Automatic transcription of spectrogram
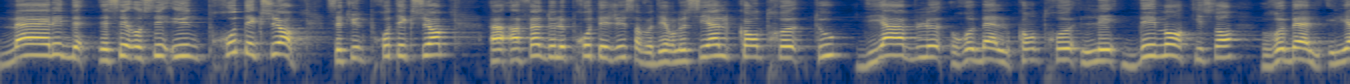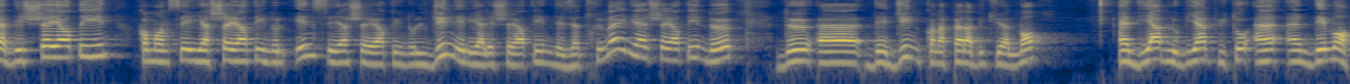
marid. Et c'est aussi une protection. C'est une protection afin de le protéger, ça veut dire le ciel, contre tout diable rebelle, contre les démons qui sont rebelles. Il y a des shayatines, comme on sait, il y a shayatinul ins, il y a shayatinul jinn, il y a les shayatines des êtres humains, il y a les shayatines de, de, euh, des djinns qu'on appelle habituellement un diable ou bien plutôt un, un démon.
